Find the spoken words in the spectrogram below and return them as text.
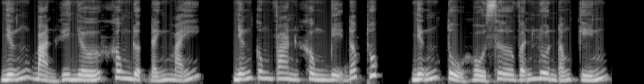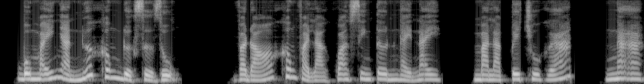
những bản ghi nhớ không được đánh máy, những công văn không bị đốc thúc, những tủ hồ sơ vẫn luôn đóng kín. Bộ máy nhà nước không được sử dụng. Và đó không phải là Washington ngày nay, mà là Petrograd, Nga,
